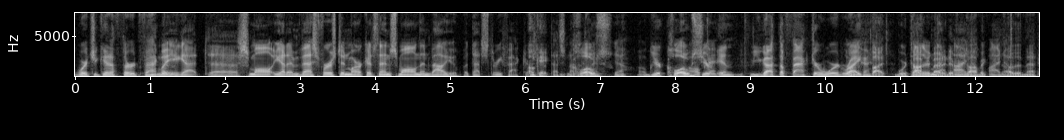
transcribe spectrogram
Where'd you get a third factor? Well, you got uh, small. You got to invest first in markets, then small, and then value. But that's three factors. okay, but that's not close. Yeah, okay. You're close. You're in. You got the factor word right, Okay. but we're talking about a different I know, topic. I know. Other than that,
